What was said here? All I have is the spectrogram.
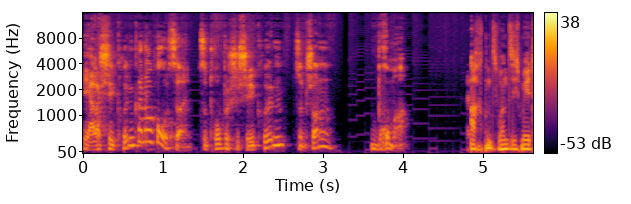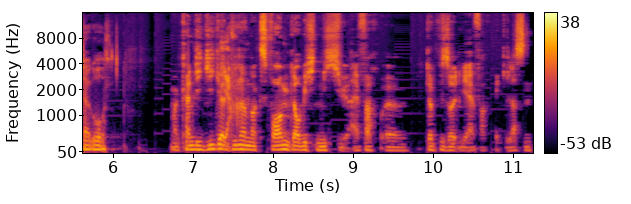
Ja, aber Schildkröten können auch groß sein. So tropische Schildkröten sind schon Brummer. 28 Meter groß. Man kann die Giga Dynamax Form, glaube ich, nicht einfach, äh, ich glaube, wir sollten die einfach weglassen.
